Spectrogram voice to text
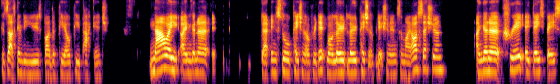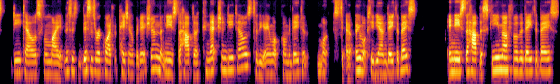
because that's going to be used by the PLP package. Now I, I'm going to uh, install patient level predict, well, load, load patient level prediction into my R session. I'm going to create a database details for my, this is this is required for patient prediction that needs to have the connection details to the OMOP common data, OMOP CDM database. It needs to have the schema for the database.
